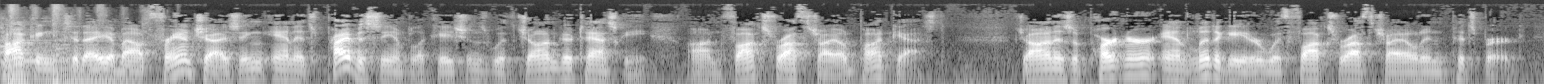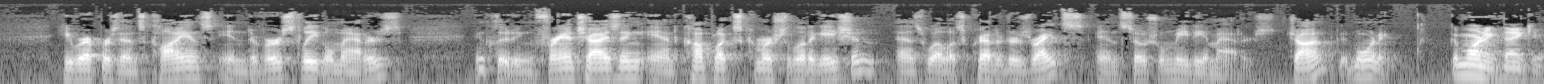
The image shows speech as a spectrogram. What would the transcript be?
talking today about franchising and its privacy implications with John Gotaskie on Fox Rothschild podcast. John is a partner and litigator with Fox Rothschild in Pittsburgh. He represents clients in diverse legal matters, including franchising and complex commercial litigation, as well as creditors' rights and social media matters. John, good morning. Good morning. Thank you.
